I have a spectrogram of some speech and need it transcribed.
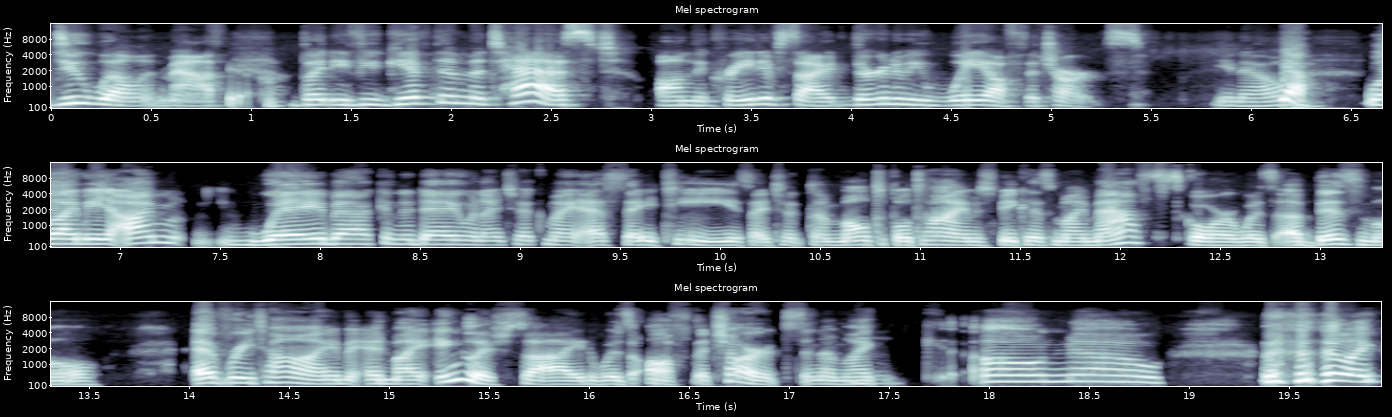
do well in math. Yeah. But if you give them a test on the creative side, they're going to be way off the charts, you know? Yeah. Well, I mean, I'm way back in the day when I took my SATs, I took them multiple times because my math score was abysmal every time and my english side was off the charts and i'm like mm. oh no like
